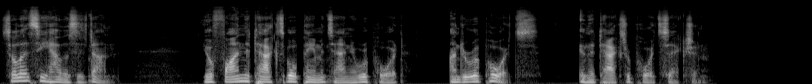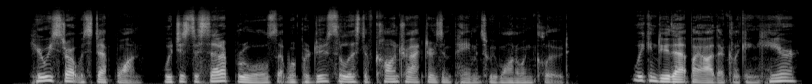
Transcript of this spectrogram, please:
So let's see how this is done. You'll find the Taxable Payments Annual Report under Reports in the Tax Reports section. Here we start with Step 1, which is to set up rules that will produce the list of contractors and payments we want to include. We can do that by either clicking here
